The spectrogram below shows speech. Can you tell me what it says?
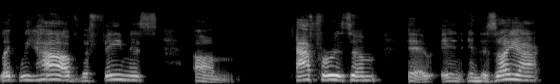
Like we have the famous um, aphorism uh, in, in the Zohar,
